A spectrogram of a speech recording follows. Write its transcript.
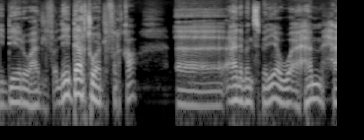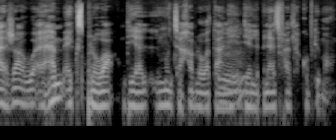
يديروا هاد الف... اللي دارتوا هاد الفرقة آه أنا بالنسبة لي هو أهم حاجة هو أهم exploit ديال المنتخب الوطني مم. ديال البنات في هاد ال Coupe du monde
